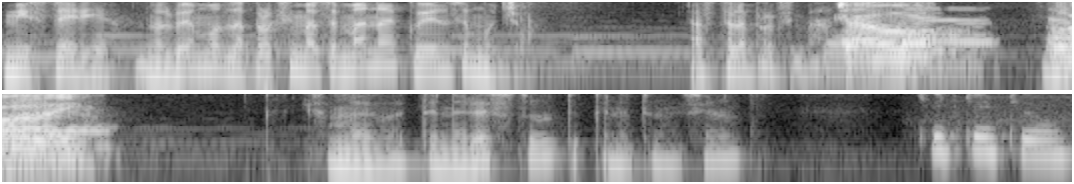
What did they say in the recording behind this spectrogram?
Misteria. Nos vemos la próxima semana, cuídense mucho. Hasta la próxima. Chao. Bye. Déjame detener esto, detener transmisión. Chu, chu, chu.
